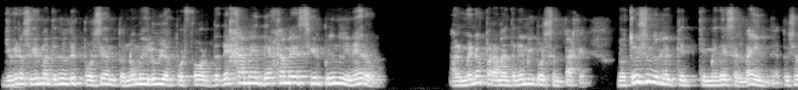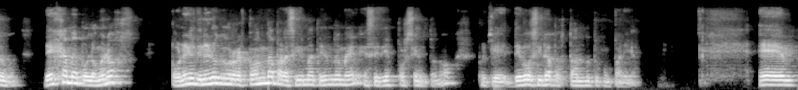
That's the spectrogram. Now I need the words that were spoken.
yo quiero seguir manteniendo el 10%, no me diluyas, por favor, déjame, déjame seguir poniendo dinero, al menos para mantener mi porcentaje. No estoy diciendo que, que, me des el 20, estoy diciendo, déjame por lo menos poner el dinero que corresponda para seguir manteniéndome ese 10%, ¿no? Porque debo seguir apostando a tu compañía. Eh,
